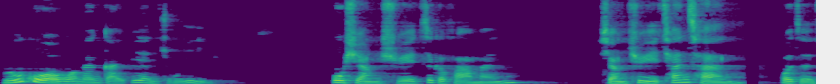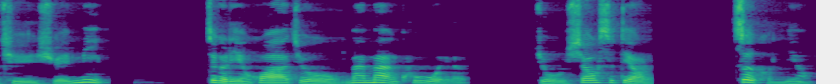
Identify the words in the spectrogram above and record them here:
如果我们改变主意，不想学这个法门，想去参禅或者去学密，这个莲花就慢慢枯萎了。就消失掉了，这很妙。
